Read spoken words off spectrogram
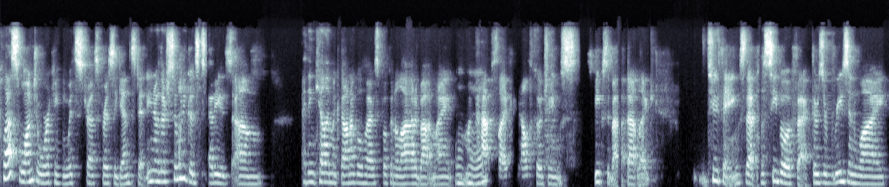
plus one to working with stress versus against it. You know, there's so many good studies. Um, I think Kelly McGonigal, who I've spoken a lot about in my, mm-hmm. my past life health coaching, speaks about that. Like two things that placebo effect. There's a reason why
